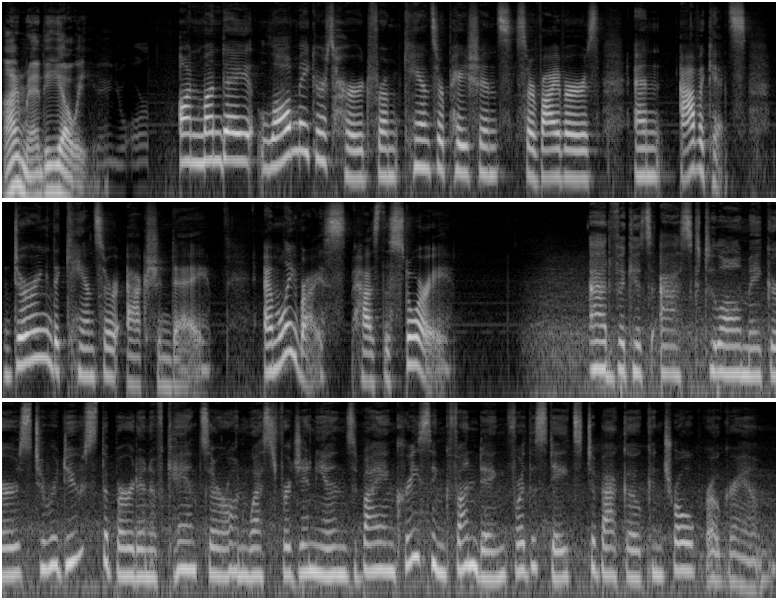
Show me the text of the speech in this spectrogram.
I'm Randy Yohe. On Monday, lawmakers heard from cancer patients, survivors, and advocates during the Cancer Action Day. Emily Rice has the story. Advocates asked lawmakers to reduce the burden of cancer on West Virginians by increasing funding for the state's tobacco control program.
